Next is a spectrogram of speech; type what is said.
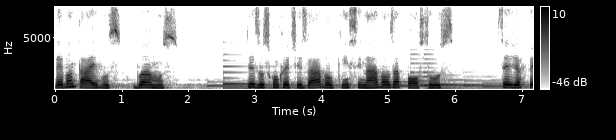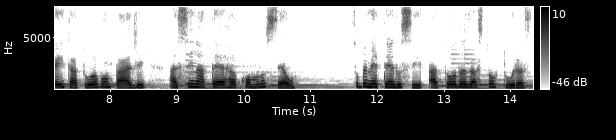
Levantai-vos, vamos. Jesus concretizava o que ensinava aos apóstolos: Seja feita a tua vontade, assim na terra como no céu. Submetendo-se a todas as torturas,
